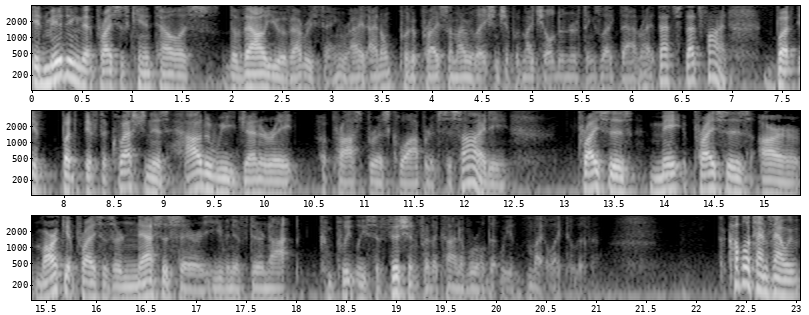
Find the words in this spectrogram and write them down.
admitting that prices can't tell us the value of everything, right? I don't put a price on my relationship with my children or things like that, right? That's that's fine. But if but if the question is how do we generate a prosperous cooperative society, prices may, prices are market prices are necessary even if they're not completely sufficient for the kind of world that we might like to live in. A couple of times now we've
